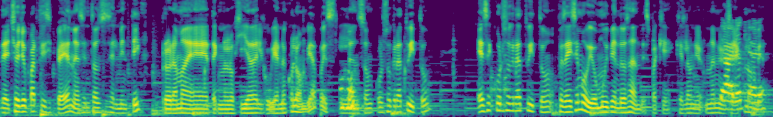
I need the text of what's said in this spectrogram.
De hecho, yo participé en ese entonces el MINTIC, programa de tecnología del gobierno de Colombia, pues lanzó un curso gratuito ese curso gratuito, pues ahí se movió muy bien los Andes, ¿para qué? Que es la una universidad de Colombia.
